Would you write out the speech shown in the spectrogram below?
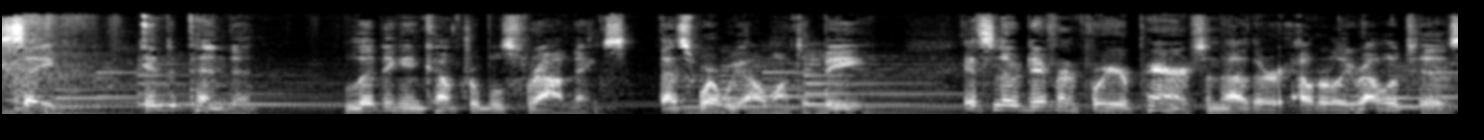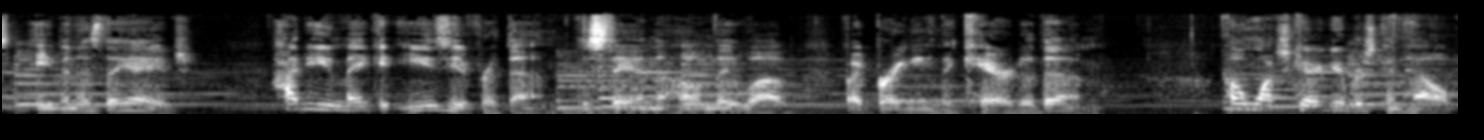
Safe, independent, living in comfortable surroundings. That's where we all want to be. It's no different for your parents and other elderly relatives, even as they age. How do you make it easier for them to stay in the home they love by bringing the care to them? Home Watch caregivers can help.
